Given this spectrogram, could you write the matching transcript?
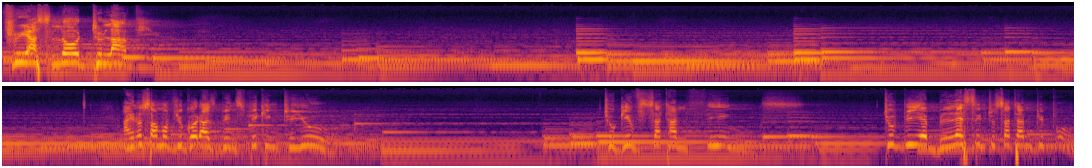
Free us, Lord, to love you. Some of you, God has been speaking to you to give certain things, to be a blessing to certain people.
